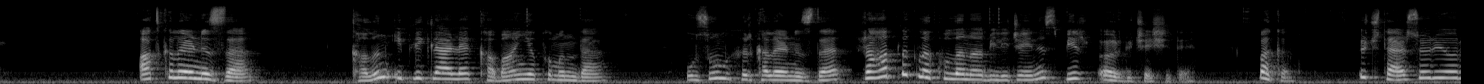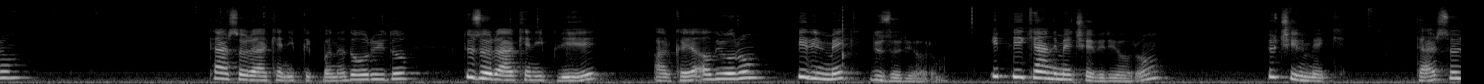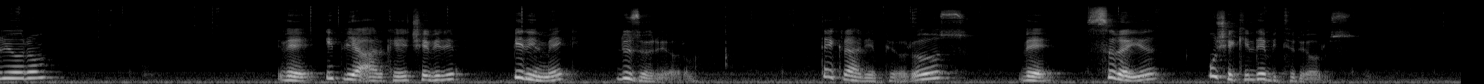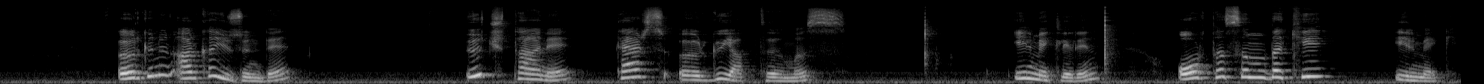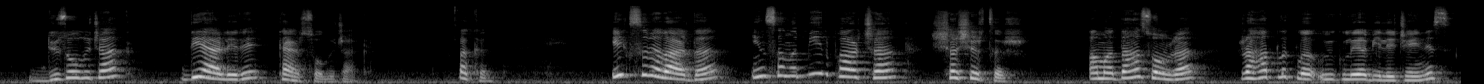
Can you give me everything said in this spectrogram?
Atkılarınızda, kalın ipliklerle kaban yapımında, uzun hırkalarınızda rahatlıkla kullanabileceğiniz bir örgü çeşidi. Bakın, 3 ters örüyorum. Ters örerken iplik bana doğruydu. Düz örerken ipliği arkaya alıyorum. Bir ilmek düz örüyorum. İpliği kendime çeviriyorum. 3 ilmek ters örüyorum. Ve ipliği arkaya çevirip bir ilmek düz örüyorum. Tekrar yapıyoruz ve sırayı bu şekilde bitiriyoruz. Örgünün arka yüzünde 3 tane ters örgü yaptığımız ilmeklerin ortasındaki ilmek düz olacak, diğerleri ters olacak. Bakın. İlk sıralarda insanı bir parça şaşırtır. Ama daha sonra rahatlıkla uygulayabileceğiniz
